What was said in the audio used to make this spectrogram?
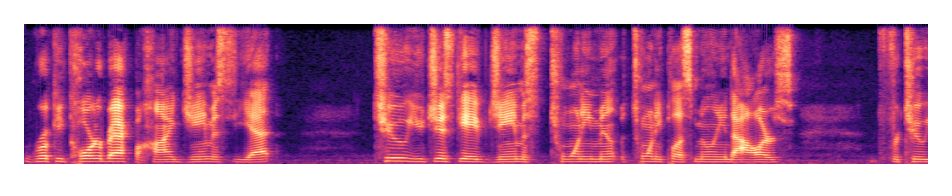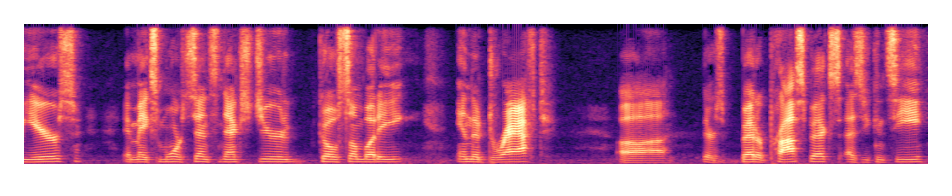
rookie quarterback behind Jameis yet. Two, you just gave Jameis 20, mil, 20 plus million dollars for two years. It makes more sense next year to go somebody in the draft. Uh, there's better prospects, as you can see.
